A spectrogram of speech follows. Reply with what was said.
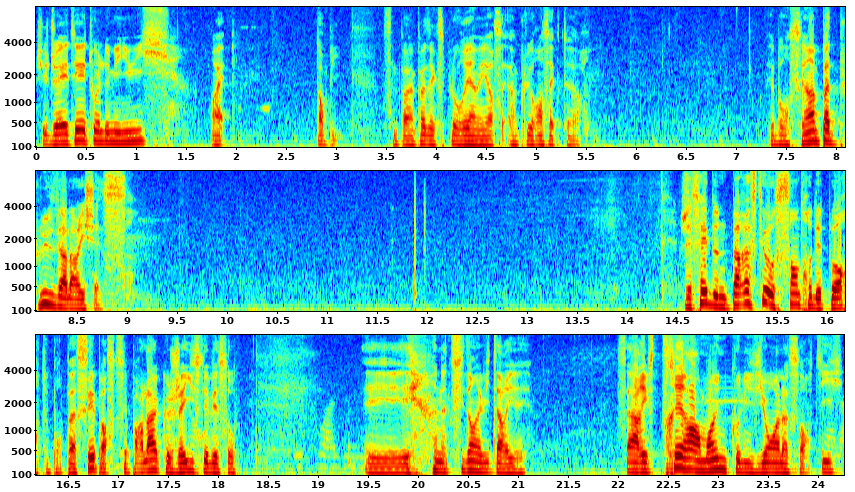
J'ai déjà été étoile de minuit. Ouais. Tant pis. Ça me permet pas d'explorer un, meilleur, un plus grand secteur. Mais bon, c'est un pas de plus vers la richesse. J'essaye de ne pas rester au centre des portes pour passer parce que c'est par là que jaillissent les vaisseaux. Et un accident est vite arrivé. Ça arrive très rarement une collision à la sortie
